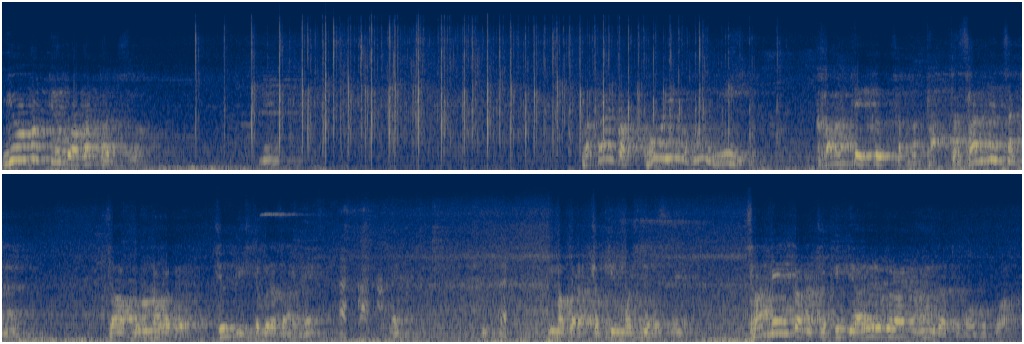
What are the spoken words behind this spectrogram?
身をもってよく分かったんですよ、ね、例えばこういうふうに変わっていく。たった3年先さあこの中で準備してくださいねね今から貯金もしてですね3年間の貯金でやれるぐらいの範囲だと思う僕は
